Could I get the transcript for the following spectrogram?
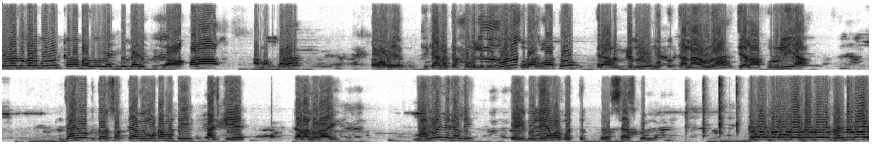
মেলা ব্যাপারে বলুন কারা ভালো লাগবে কিছু। কারা? আমার কারা? ঠিকানা তক্ক বলো। সুভাষ মাহাতো গ্রাম কুদলুং থানা হুড়া জেলা পুরুলিয়া। যাই হোক দর্শককে আমি মোটামুটি আজকে কাড়া লড়াই ভালোই দেখালি। এই বলে আমার বক্তব্য শেষ করলাম। ধন্যবাদ।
